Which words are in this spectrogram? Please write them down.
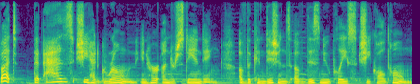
But that as she had grown in her understanding of the conditions of this new place she called home,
